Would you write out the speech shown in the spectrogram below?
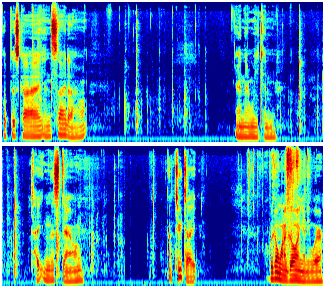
Flip this guy inside out. And then we can tighten this down. Not too tight. We don't want it going anywhere.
